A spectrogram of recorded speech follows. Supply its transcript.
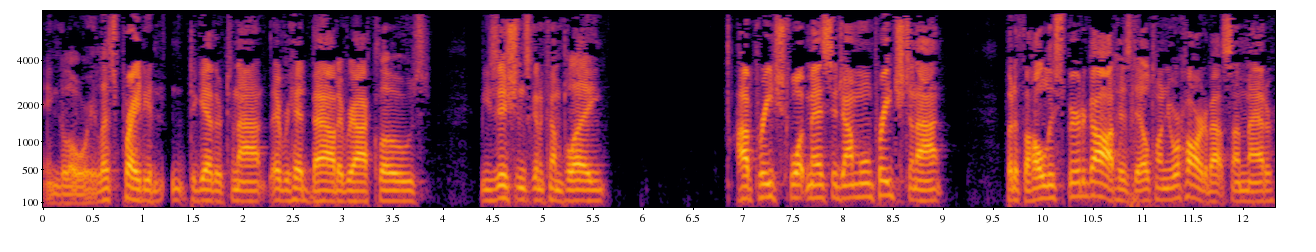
in glory. Let's pray together tonight. Every head bowed, every eye closed. Musician's going to come play. I preached what message I'm going to preach tonight. But if the Holy Spirit of God has dealt on your heart about some matter,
